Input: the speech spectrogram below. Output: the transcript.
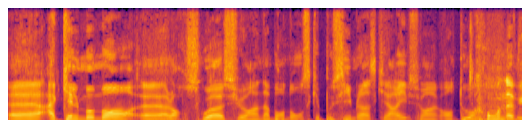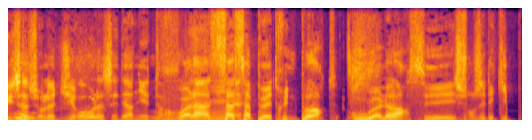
Euh, à quel moment, euh, alors soit sur un abandon, ce qui est possible, hein, ce qui arrive sur un grand tour. On a vu ça sur le Giro là, ces derniers temps. Voilà, Mm. ça, ça peut être une porte, ou alors c'est changer d'équipe.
